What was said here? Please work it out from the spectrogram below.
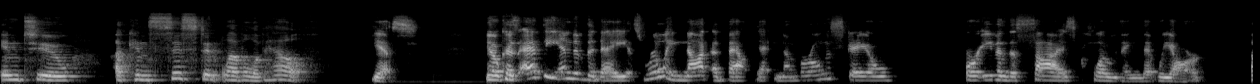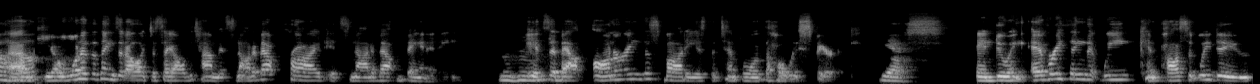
into a consistent level of health Yes. You know, because at the end of the day, it's really not about that number on the scale or even the size clothing that we are. uh-huh. Um, you know, one of the things that I like to say all the time, it's not about pride, it's not about vanity. Mhm. It's about honoring this body as the temple of the Holy Spirit yes and doing everything that we can possibly do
